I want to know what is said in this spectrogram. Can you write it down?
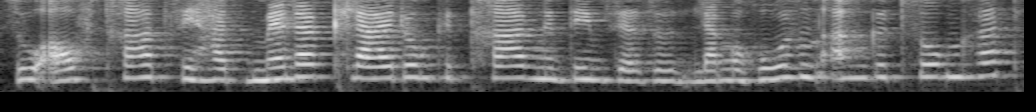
so auftrat. Sie hat Männerkleidung getragen, indem sie also lange Hosen angezogen hat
